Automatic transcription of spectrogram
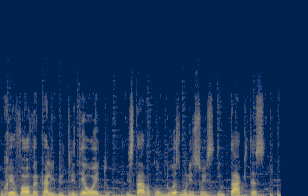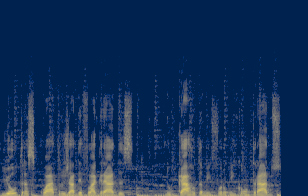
O revólver calibre 38 estava com duas munições intactas e outras quatro já deflagradas. No carro também foram encontrados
